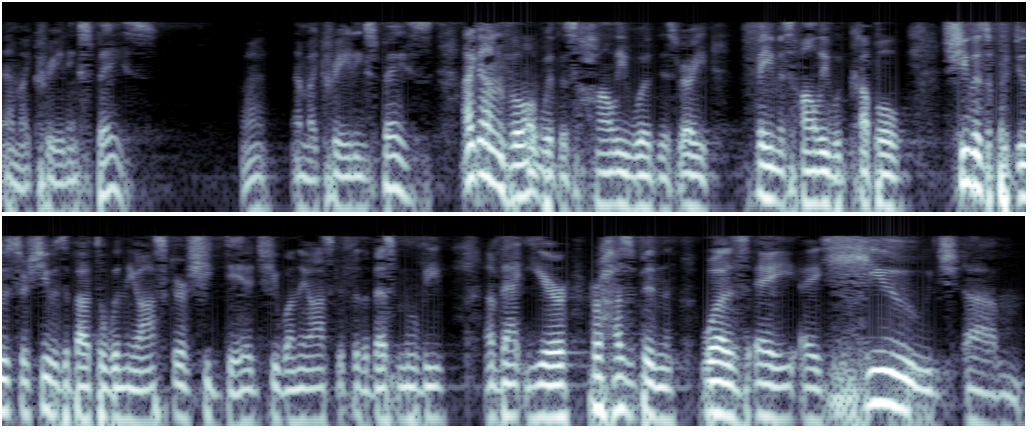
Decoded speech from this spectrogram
am I creating space? Right? Am I creating space? I got involved with this Hollywood, this very famous Hollywood couple. She was a producer. She was about to win the Oscar. She did. She won the Oscar for the best movie of that year. Her husband was a, a huge, um,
